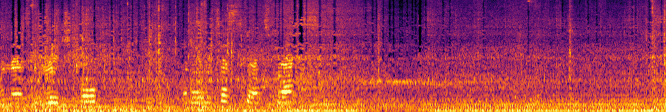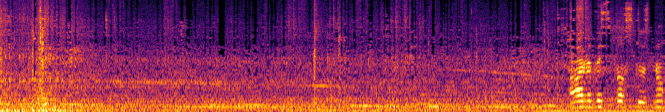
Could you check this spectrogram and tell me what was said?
And there's the bridge pub. And then the Tesco Express. However, this bus does not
